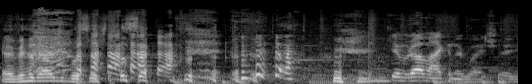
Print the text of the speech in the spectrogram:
é verdade, você está certo. Quebrou a máquina. Aí.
